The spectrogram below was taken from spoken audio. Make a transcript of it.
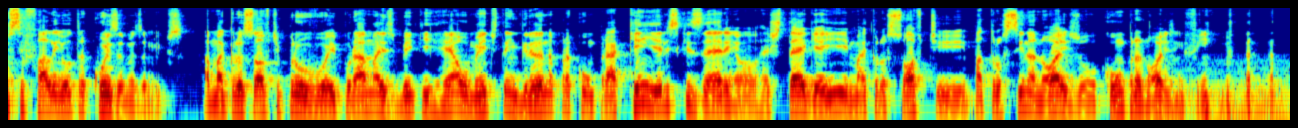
se fala em outra coisa, meus amigos. A Microsoft provou aí por A mais B que realmente tem grana para comprar quem eles quiserem. Ó, hashtag aí Microsoft patrocina nós ou compra nós, enfim.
